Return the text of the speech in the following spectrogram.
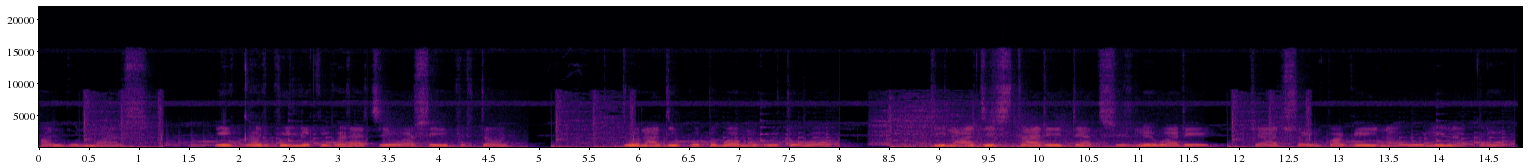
फाल्गुन मास. एक घर फिरले की घराचे वासेही फिरतात. दोन आधी पोटोबा मग विठोबा. तीन आधीच तारे त्यात शिरले वारे. चार स्वयंपाक येईना ओली लाकडे.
